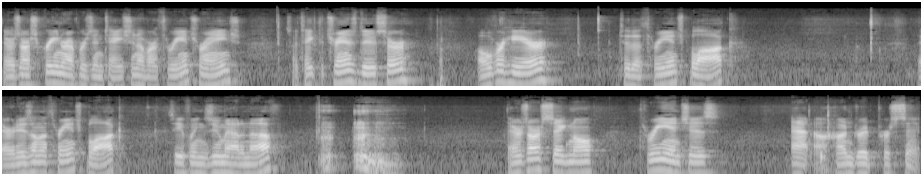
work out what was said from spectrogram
There's our screen representation of our three inch range. So I take the transducer over here to the three inch block. There it is on the three inch block. See if we can zoom out enough. There's our signal, three inches at 100%.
